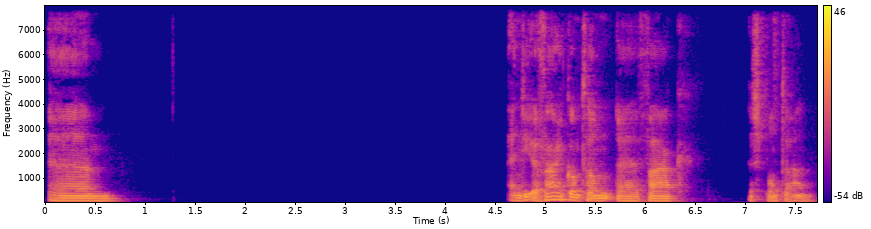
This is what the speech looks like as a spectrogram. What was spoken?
Um, en die ervaring komt dan uh, vaak spontaan.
